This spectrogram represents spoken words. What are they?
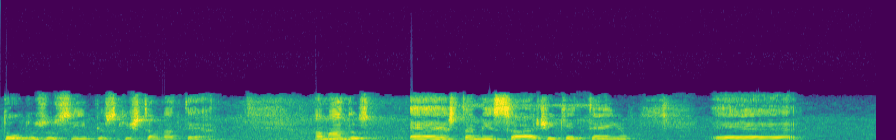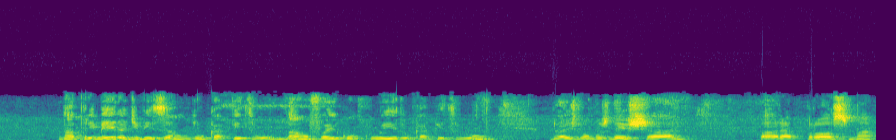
todos os ímpios que estão na terra. Amados, é esta mensagem que tenho é, na primeira divisão do capítulo 1. Não foi concluído o capítulo 1, nós vamos deixar para a próxima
